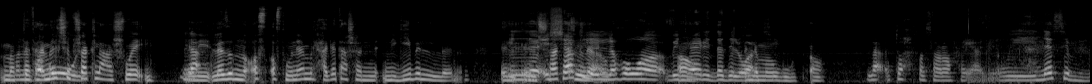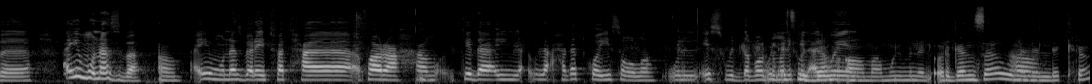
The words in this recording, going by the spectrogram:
ما بتتعملش. بشكل عشوائي. لا. يعني لازم نقصقص ونعمل حاجات عشان نجيب ال- الشكل, الشكل اللي هو بيتعرض ده دلوقتي. اللي موجود آه. لا تحفة صراحة يعني. ويناسب آه، أي مناسبة. آه. أي مناسبة قرايه فاتحة فرح كده لا, حاجات كويسة والله. والأسود ده برضه ملك ده، آه الالوان معمول من الأورجانزا ومن آه. الليكرا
